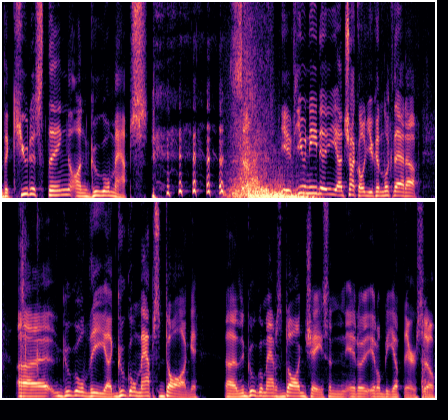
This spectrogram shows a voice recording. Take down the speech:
the cutest thing on Google Maps. so, if you need a, a, chuckle, you can look that up. Uh, Google the uh, Google Maps dog, uh, the Google Maps dog chase, and it'll, it'll be up there. So,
